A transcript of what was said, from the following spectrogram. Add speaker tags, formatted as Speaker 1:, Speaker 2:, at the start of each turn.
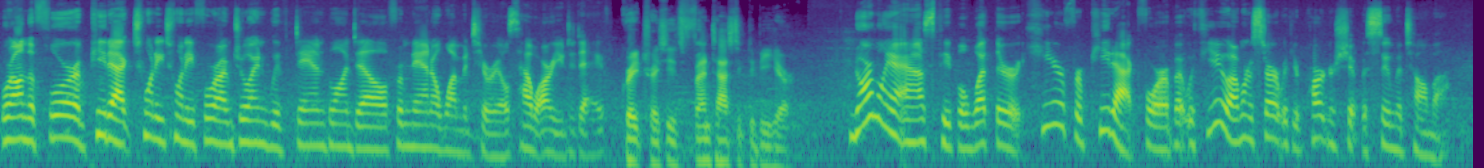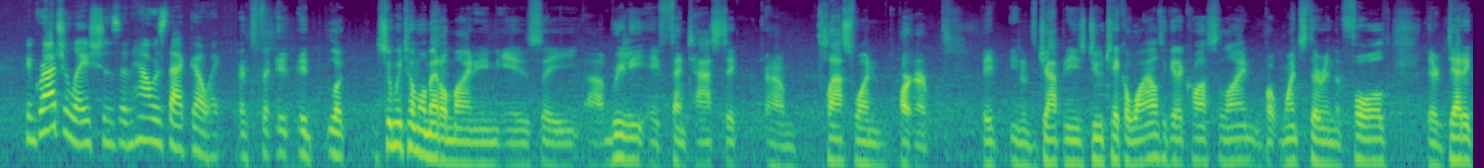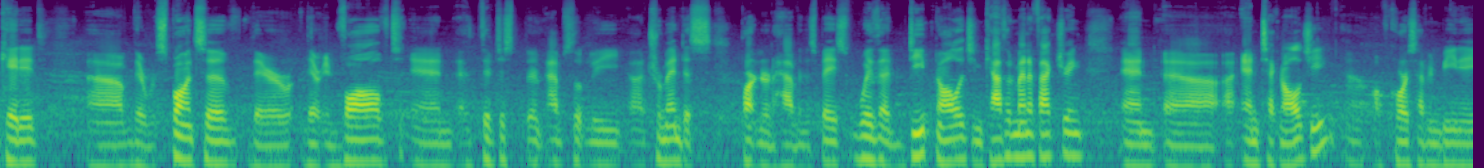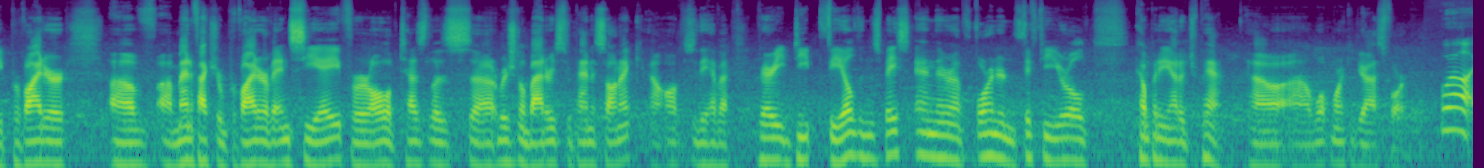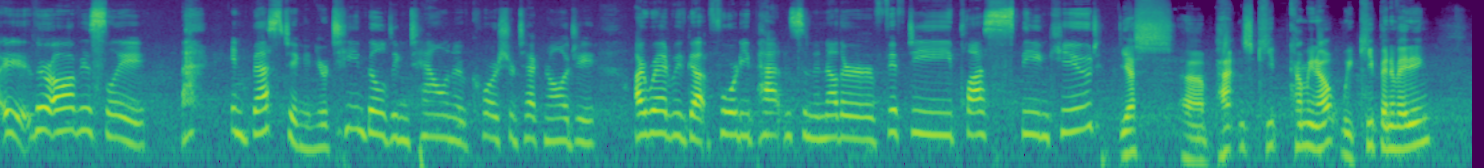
Speaker 1: We're on the floor of PDAC 2024. I'm joined with Dan Blondal from Nano One Materials. How are you today?
Speaker 2: Great, Tracy. It's fantastic to be here.
Speaker 1: Normally, I ask people what they're here for PDAC for, but with you, I want to start with your partnership with Sumitomo. Congratulations, and how is that going?
Speaker 2: It's, it, it, look, Sumitomo Metal Mining is a uh, really a fantastic um, class one partner. They, you know, the Japanese do take a while to get across the line, but once they're in the fold, they're dedicated, um, they're responsive, they're they're involved, and they're just an absolutely uh, tremendous partner to have in the space with a deep knowledge in cathode manufacturing and uh, and technology. Uh, of course, having been a provider of uh, manufacturer and provider of NCA for all of Tesla's uh, original batteries through Panasonic. Uh, obviously, they have a very deep field in the space, and they're a 450 year old company out of Japan. what more could you ask for?
Speaker 1: Well, eh, they're obviously investing in your team building talent of course, your technology. I read we've got 40 patents and another 50 plus being queued.
Speaker 2: Yes, uh, patents keep coming out. We keep innovating.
